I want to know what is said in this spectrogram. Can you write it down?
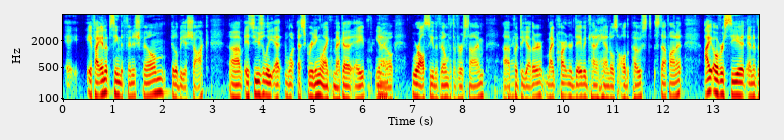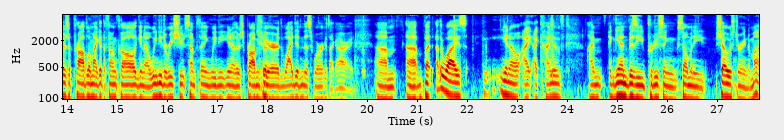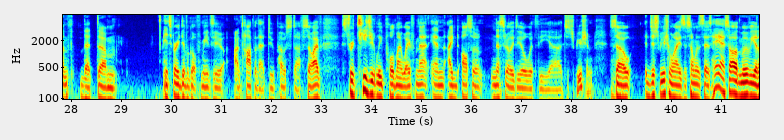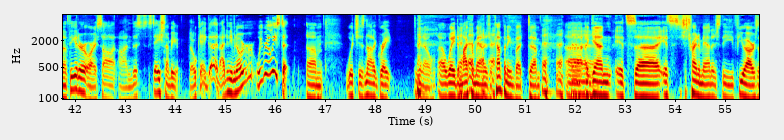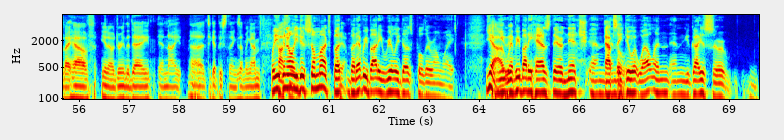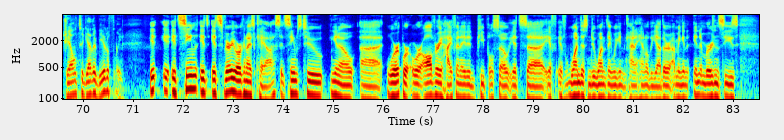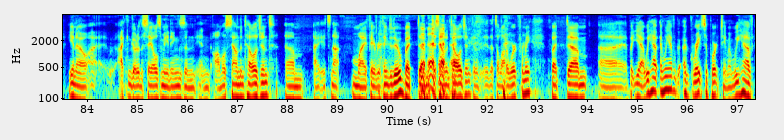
if I end up seeing the finished film, it'll be a shock. Um, it's usually at a screening like Mega Ape, you know, where I'll see the film for the first time uh, put together. My partner David kind of handles all the post stuff on it. I oversee it, and if there's a problem, I get the phone call. You know, we need to reshoot something. We need, you know, there's a problem here. Why didn't this work? It's like, all right. Um, uh, but otherwise, you know, I, I kind of, I'm again busy producing so many shows during the month that. Um, it's very difficult for me to, on top of that, do post stuff. So I've strategically pulled my way from that, and I also don't necessarily deal with the uh, distribution. So distribution wise, if someone says, "Hey, I saw the movie in a theater," or "I saw it on this station," I'd be okay, good. I didn't even know we released it, um, which is not a great. You know, uh, way to micromanage a company, but um, uh, again, it's uh, it's just trying to manage the few hours that I have, you know, during the day and night uh, to get these things. I mean, I'm Well, you can only do so much, but Yeah. but everybody really does pull their own weight. Yeah, You- we- everybody has their niche, and, and they do it well, and, and you guys are gel together beautifully. It, it, it seems it's it's very organized chaos. It seems to you know uh, work. We're, we're all very hyphenated people, so it's uh, if if one doesn't do one thing, we can kind of handle the other. I mean, in, in emergencies, you know, I, I can go to the sales meetings and, and almost sound intelligent. Um, I, it's not my favorite thing to do, but um, to sound intelligent because that's a lot of work for me. But um, uh, but yeah, we have and we have a great support team, and we have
